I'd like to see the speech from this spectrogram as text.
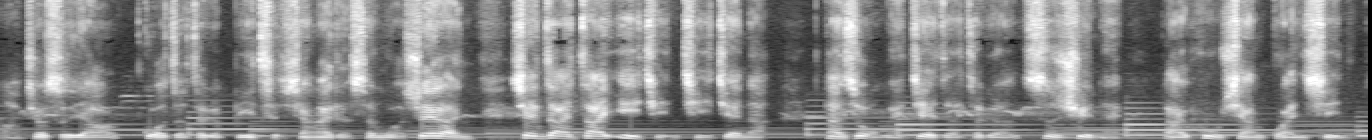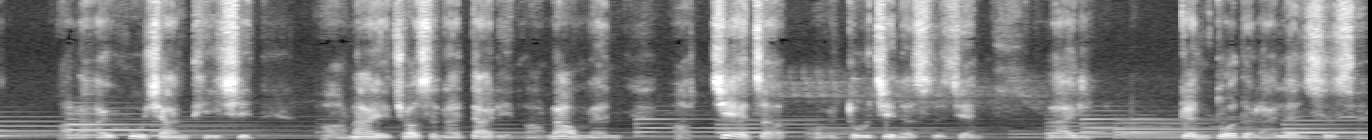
啊，就是要过着这个彼此相爱的生活。虽然现在在疫情期间呢，但是我们也借着这个视讯呢，来互相关心啊，来互相提醒啊。那也就是来带领啊，那我们啊，借着我们读经的时间，来更多的来认识神。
